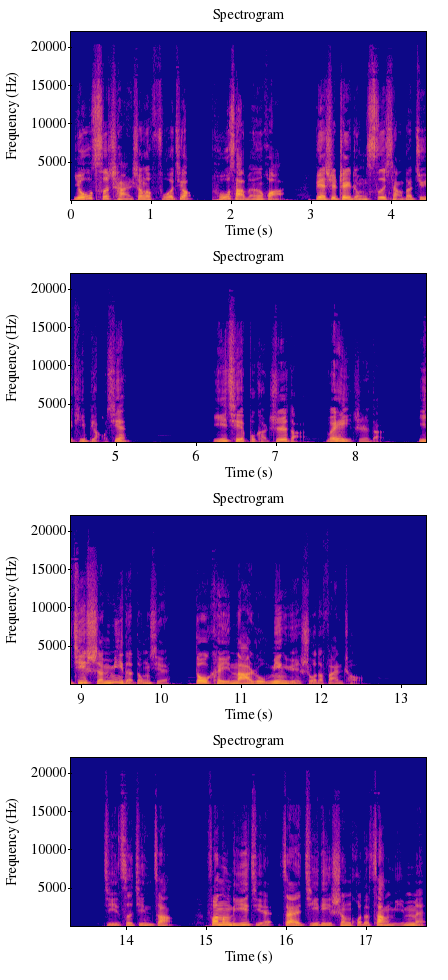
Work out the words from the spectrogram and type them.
由此产生了佛教、菩萨文化，便是这种思想的具体表现。一切不可知的、未知的以及神秘的东西，都可以纳入命运说的范畴。几次进藏，方能理解在极地生活的藏民们，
